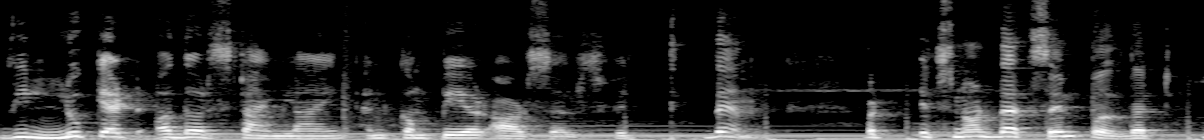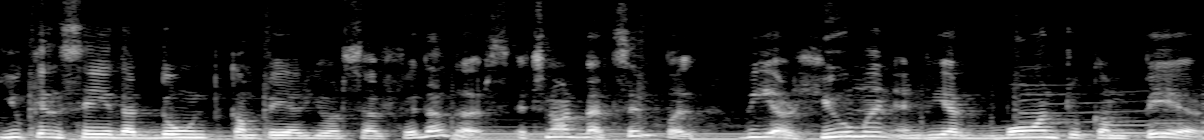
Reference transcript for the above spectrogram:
we look at others timeline and compare ourselves with them but it's not that simple that you can say that don't compare yourself with others. It's not that simple. We are human and we are born to compare.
